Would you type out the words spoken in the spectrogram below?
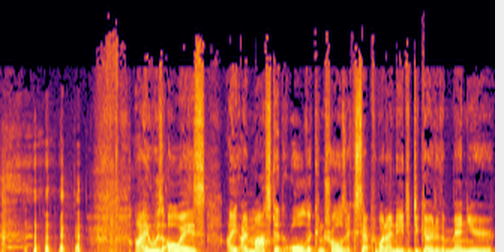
I was always I, I mastered all the controls except when I needed to go to the menu.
